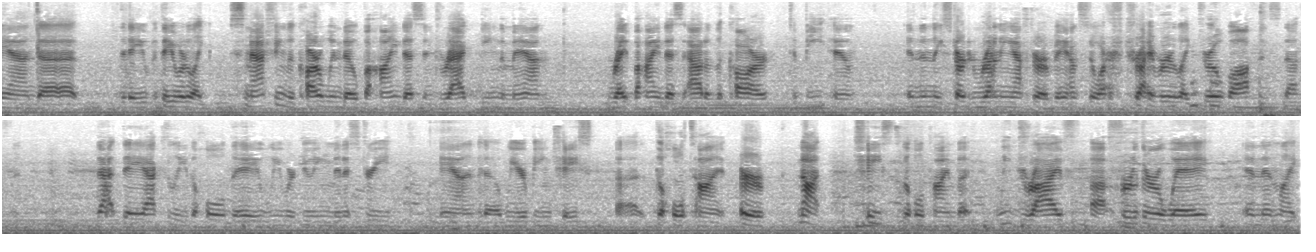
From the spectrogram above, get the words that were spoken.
and uh, they they were like smashing the car window behind us and dragging the man right behind us out of the car to beat him. And then they started running after our van, so our driver like drove off and stuff. And that day, actually, the whole day we were doing ministry, and uh, we were being chased uh, the whole time, or not chased the whole time, but we drive uh, further away, and then like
